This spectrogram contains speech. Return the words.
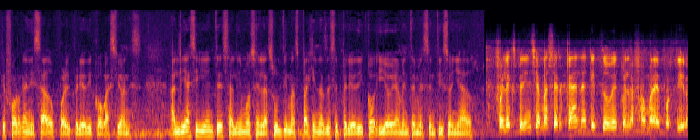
que fue organizado por el periódico Ovaciones. Al día siguiente salimos en las últimas páginas de ese periódico y obviamente me sentí soñado. Fue la experiencia más cercana que tuve con la fama deportiva.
